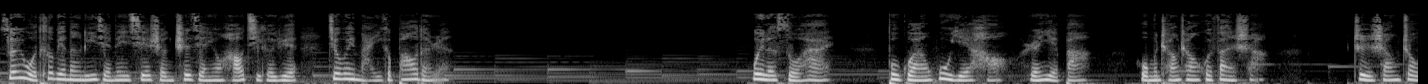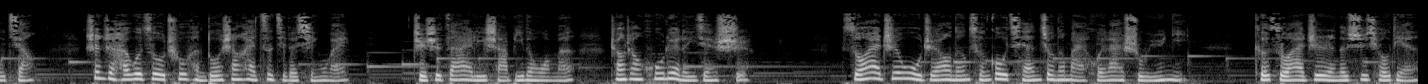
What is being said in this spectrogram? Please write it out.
所以我特别能理解那些省吃俭用好几个月就为买一个包的人。为了所爱，不管物也好，人也罢，我们常常会犯傻，智商骤降，甚至还会做出很多伤害自己的行为。只是在爱里傻逼的我们，常常忽略了一件事：所爱之物只要能存够钱，就能买回来属于你；可所爱之人的需求点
